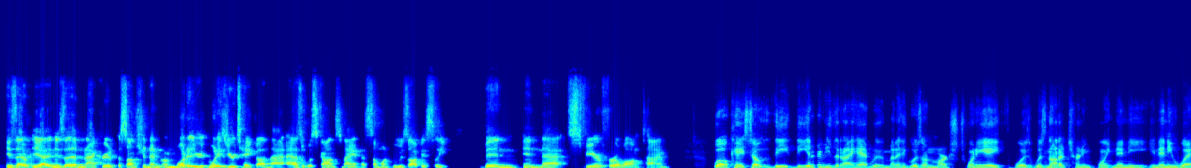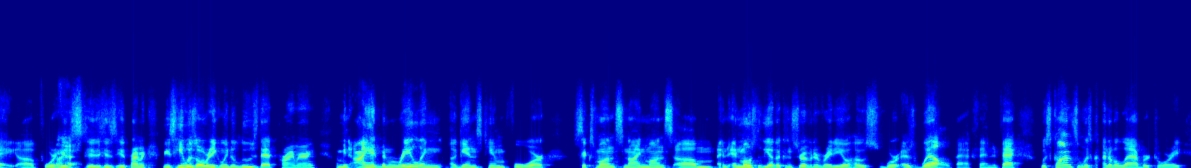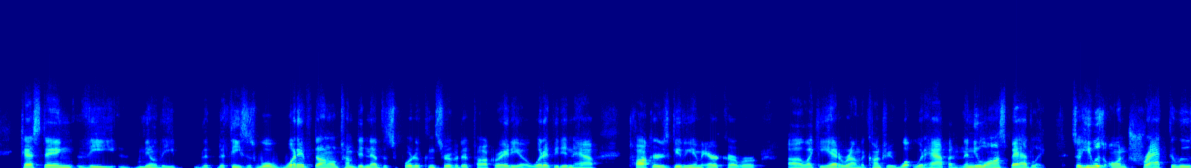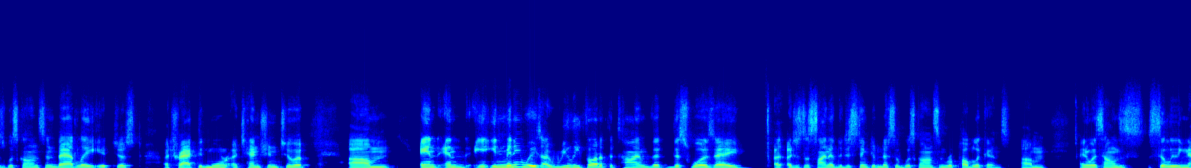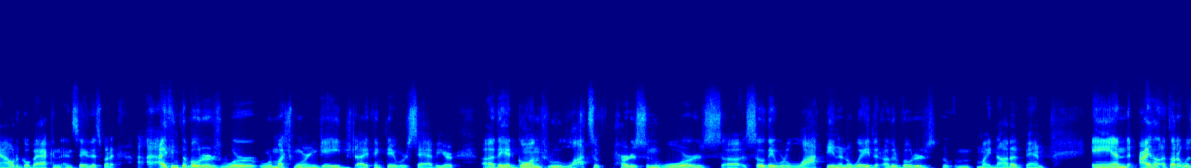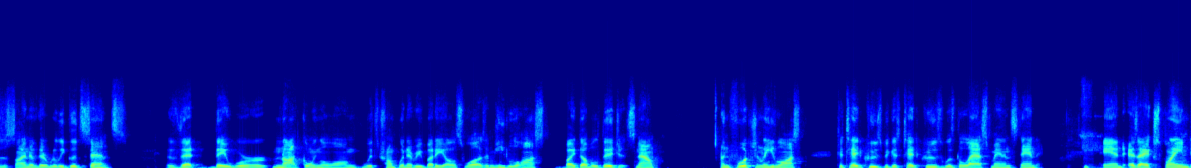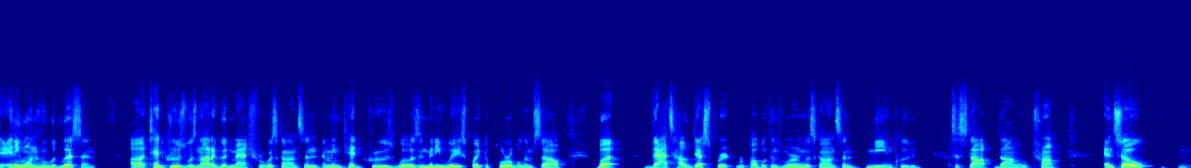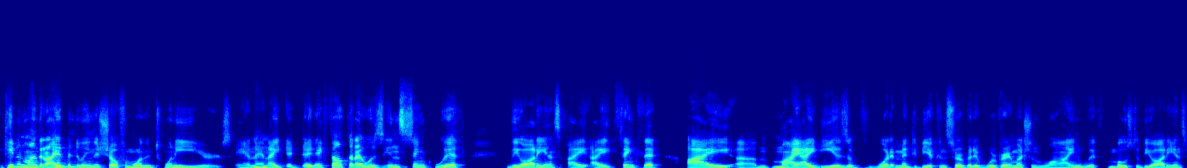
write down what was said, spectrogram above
Is that yeah? And is that an accurate assumption? And, and what are your, what is your take on that as a Wisconsinite and as someone who has obviously been in that sphere for a long time? Well, okay. So the the interview that I had with him, and I think it was on March 28th, was was not a turning point in any in any way uh, for okay. his, his, his his primary because he was already going to lose that primary. I mean, I had been railing against him for six months, nine months, um, and and most of the other conservative radio hosts were as well back then. In fact, Wisconsin was kind of a laboratory testing the you know the, the the thesis. Well, what if Donald Trump didn't have the support of conservative talk radio? What if he didn't have talkers giving him air cover uh, like he had around the country, what would happen? And he lost badly. So he was on track to lose Wisconsin badly. It just attracted more attention to it. Um, and and in many ways, I really thought at the time that this was a, a just a sign of the distinctiveness of Wisconsin Republicans. Um, I know it sounds silly now to go back and, and say this, but I, I, think the voters were were much more engaged. I think they were savvier. Uh, they had gone through lots of partisan wars, uh, so they were locked in in a way that other voters might not have been. And I I thought it was a sign of their really good sense that they were not going along with Trump when everybody else was. I mean, he lost by double digits. Now, unfortunately, he lost to Ted Cruz because Ted Cruz was the last man standing. And as I explained to anyone who would listen, uh, Ted Cruz was not a good match for Wisconsin. I mean, Ted Cruz was in many ways quite deplorable himself, but that's how desperate Republicans were in Wisconsin, me included, to stop Donald Trump. And so keep in mind that I had been doing this show for more than 20 years, and, mm-hmm. and, I, and I felt that I was in sync with the audience. I, I think that I um, my ideas of what it meant to be a conservative were very much in line with most of the audience.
